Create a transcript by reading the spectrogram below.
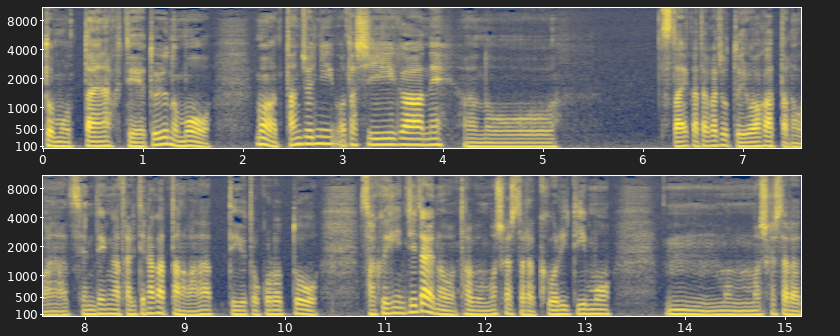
ともったいなくて、というのも、まあ単純に私がね、あの伝え方がちょっと弱かったのかな宣伝が足りてなかったのかなっていうところと作品自体の多分もしかしたらクオリティもうんもしかしたら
